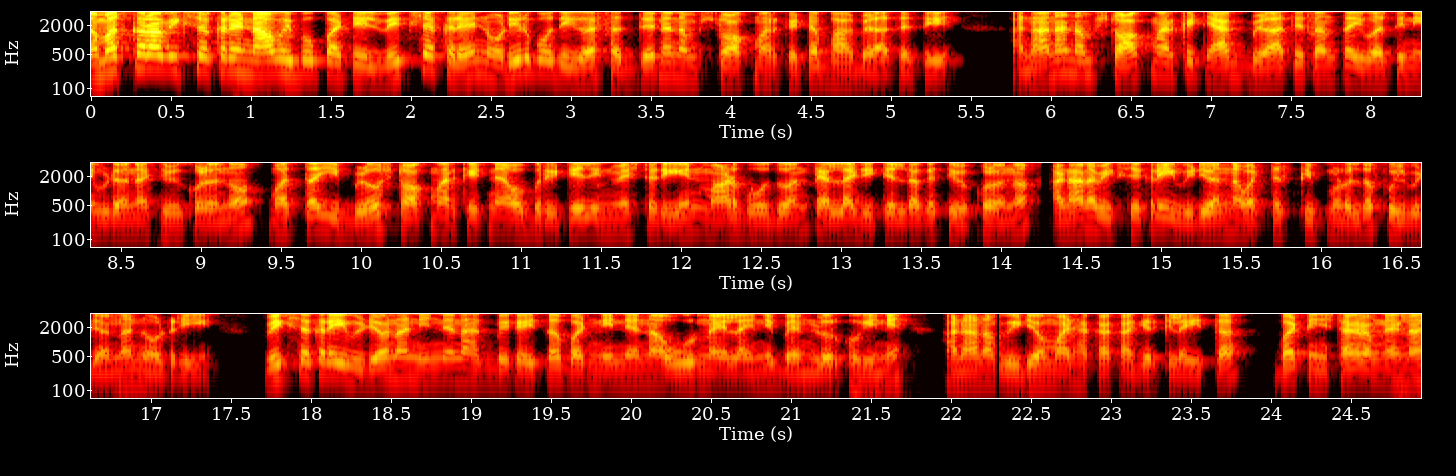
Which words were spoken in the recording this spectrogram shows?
ನಮಸ್ಕಾರ ವೀಕ್ಷಕರೇ, ನಾವು ವಿಭು ಪಾಟೀಲ್. ವೀಕ್ಷಕರೇ, ನೋಡಿರ್ಬೋದು ಈಗ ಸದ್ಯನೇ ನಮ್ಮ ಸ್ಟಾಕ್ ಮಾರ್ಕೆಟ್ ಭಾಳ ಬೀಳತೈತಿ. ಅನಾನ ನಮ್ಮ ಸ್ಟಾಕ್ ಮಾರ್ಕೆಟ್ ಯಾಕೆ ಬೀಳತೈತೆ ಅಂತ ಇವತ್ತಿನ ಈ ವಿಡಿಯೋನಾಗ ತಿಳ್ಕೊಳ್ಳೋಣ ಮತ್ತು ಈ ಬಿಳೋ ಸ್ಟಾಕ್ ಮಾರ್ಕೆಟ್ನಾಗ ಒಬ್ಬ ರಿಟೇಲ್ ಇನ್ವೆಸ್ಟರ್ ಏನು ಮಾಡ್ಬೋದು ಅಂತ ಎಲ್ಲ ಡೀಟೇಲ್ದಾಗ ತಿಳ್ಕೊಳ್ಳೋಣ ಅನಾನ ವೀಕ್ಷಕರೇ, ಈ ವಿಡಿಯೋನ ಒಟ್ಟೆ ಸ್ಕಿಪ್ ಮಾಡೋದು ಫುಲ್ ವಿಡಿಯೋನ ನೋಡ್ರಿ. ವೀಕ್ಷಕರೇ, ಈ ವಿಡಿಯೋನ ನಿನ್ನೆನ ಹಾಕ್ಬೇಕಾಯ್ತು ಬಟ್ ನಿನ್ನೆ ನಾ ಊರ್ನ ಇಲ್ಲ ಇನ್ನಿ ಬೆಂಗಳೂರಿಗೆ ಹೋಗಿನಿ. ಅನಾನ ವಿಡಿಯೋ ಮಾಡಿ ಹಾಕಕ್ಕೆ ಆಗಿರ್ಕಿಲ್ಲ ಐತ ಬಟ್ ಇನ್ಸ್ಟಾಗ್ರಾಮ್ನಾಗ ನಾ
